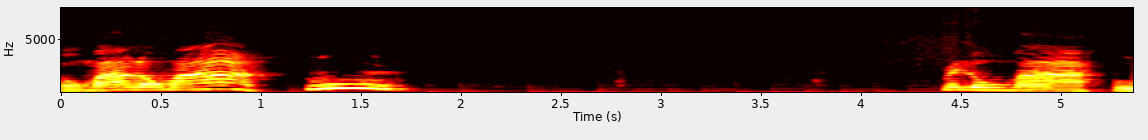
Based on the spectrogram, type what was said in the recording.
ลงมาลงมาอู้ไม่ลงมาโอ้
